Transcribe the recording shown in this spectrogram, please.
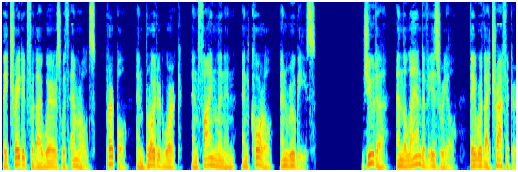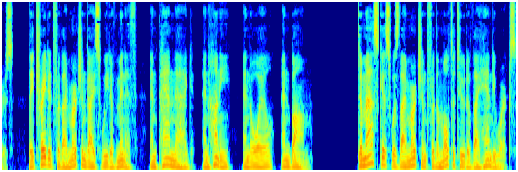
they traded for thy wares with emeralds, purple, and broidered work, and fine linen, and coral, and rubies. Judah, and the land of Israel, they were thy traffickers, they traded for thy merchandise wheat of Minnith, and pannag, and honey, and oil, and balm. Damascus was thy merchant for the multitude of thy handiworks,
